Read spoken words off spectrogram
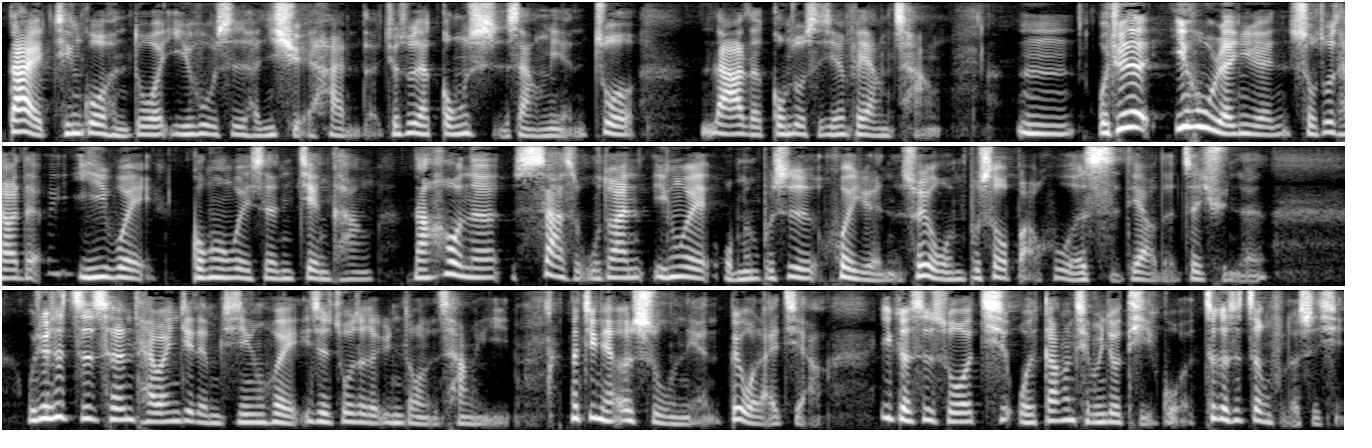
大家也听过很多医护是很血汗的，就是在工时上面做拉的工作时间非常长。嗯，我觉得医护人员守住台湾的医卫、公共卫生、健康，然后呢，SARS 无端因为我们不是会员，所以我们不受保护而死掉的这群人。我觉得是支撑台湾医界联盟基金会一直做这个运动的倡议。那今年二十五年，对我来讲，一个是说，其我刚刚前面就提过，这个是政府的事情，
